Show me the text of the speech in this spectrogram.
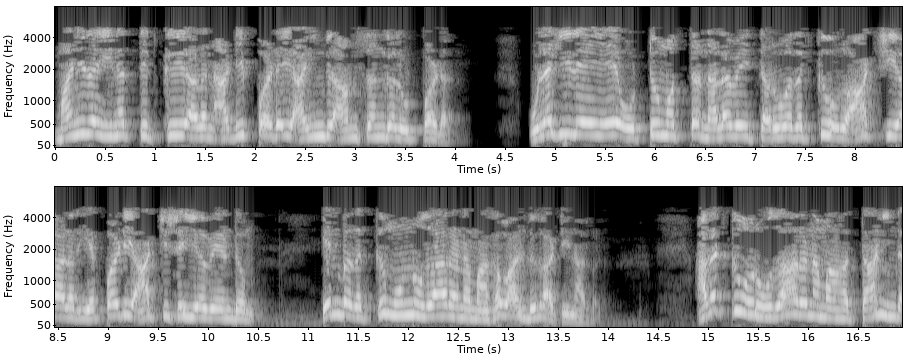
மனித இனத்திற்கு அதன் அடிப்படை ஐந்து அம்சங்கள் உட்பட உலகிலேயே ஒட்டுமொத்த நலவை தருவதற்கு ஒரு ஆட்சியாளர் எப்படி ஆட்சி செய்ய வேண்டும் என்பதற்கு முன் உதாரணமாக வாழ்ந்து காட்டினார்கள். அதற்கு ஒரு உதாரணமாகத்தான் இந்த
